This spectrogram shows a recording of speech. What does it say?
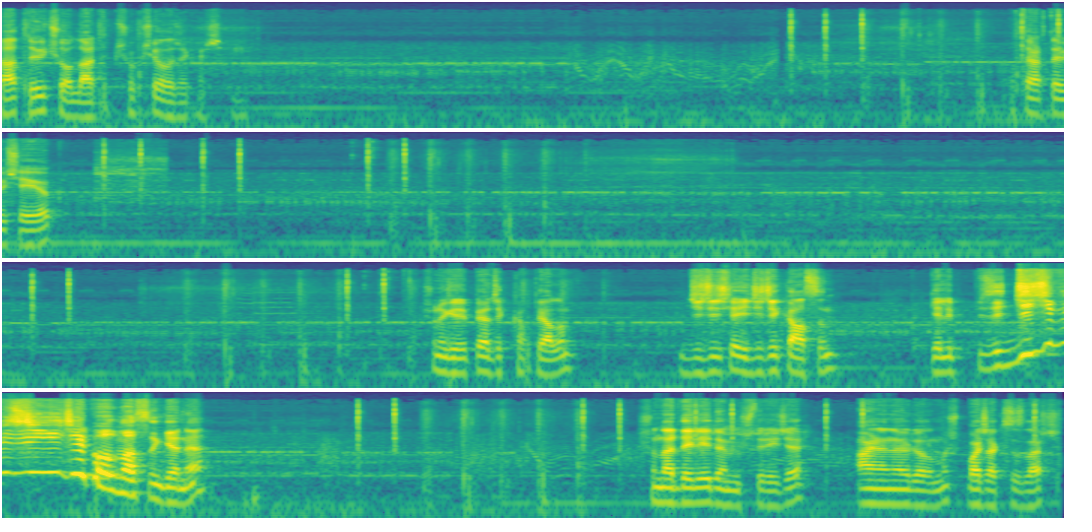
Saat de 3 oldu artık. Çok şey olacak her şey. O tarafta bir şey yok. Şunu gelip birazcık kapayalım. Cici şey cici kalsın. Gelip bizi cici bizi yiyecek olmasın gene. Şunlar deliye dönmüştür iyice. Aynen öyle olmuş. Bacaksızlar.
